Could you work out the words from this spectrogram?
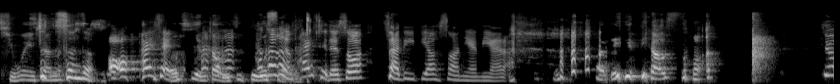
请问一下，那真的。哦哦，拍谁？条线他他到底是多少他刚很拍谁的说，在立雕刷娘娘了，一定要刷，就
